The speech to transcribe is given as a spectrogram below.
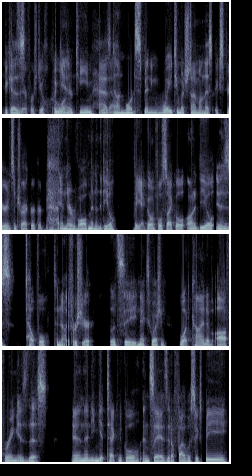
because their first deal who again, on their team has done more spending way too much time on this experience and track record and their involvement in the deal. But yeah, going full cycle on a deal is helpful to know for sure. Let's see. Next question. What kind of offering is this? And then you can get technical and say, is it a 506B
